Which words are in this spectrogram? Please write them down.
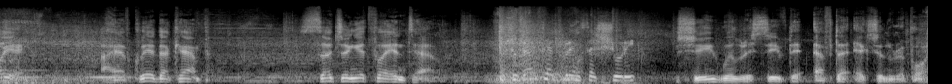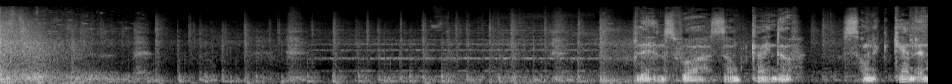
I have cleared the camp. Searching it for intel. Should I tell Princess Shuri? She will receive the after-action report. Plans for some kind of sonic cannon.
